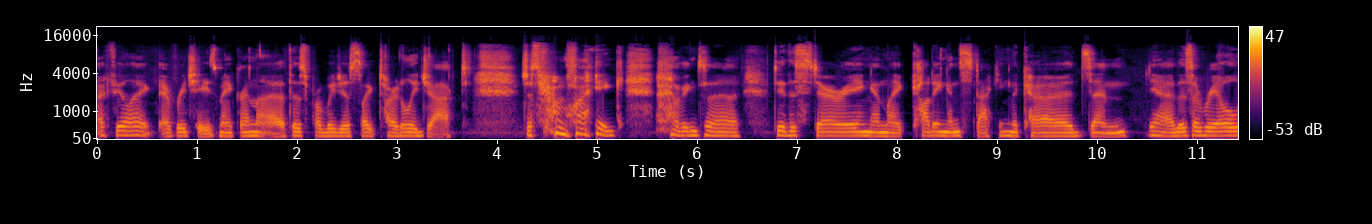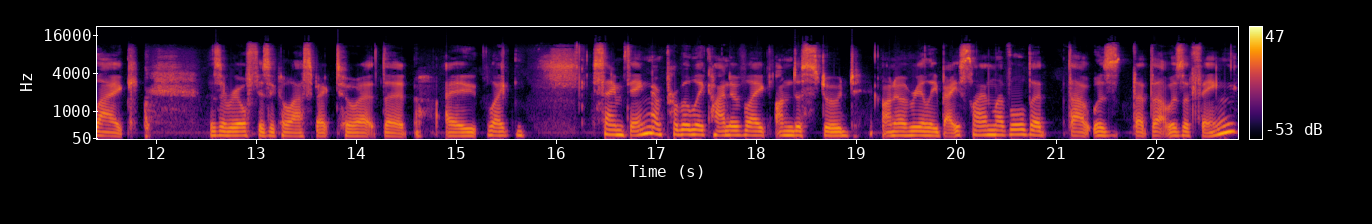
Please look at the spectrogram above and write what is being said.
I feel like every cheesemaker in the earth is probably just like totally jacked, just from like having to do the stirring and like cutting and stacking the curds. And yeah, there's a real like, there's a real physical aspect to it that I like. Same thing. I've probably kind of like understood on a really baseline level that that was that that was a thing,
